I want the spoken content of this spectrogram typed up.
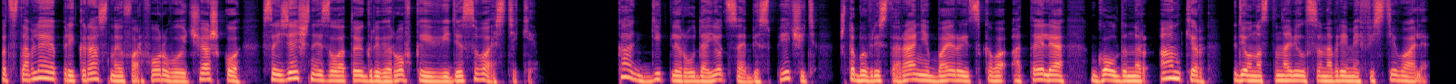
подставляя прекрасную фарфоровую чашку с изящной золотой гравировкой в виде свастики. Как Гитлеру удается обеспечить, чтобы в ресторане байрейтского отеля «Голденер Анкер», где он остановился на время фестиваля,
